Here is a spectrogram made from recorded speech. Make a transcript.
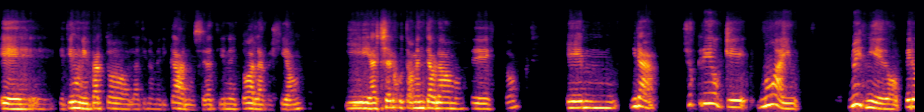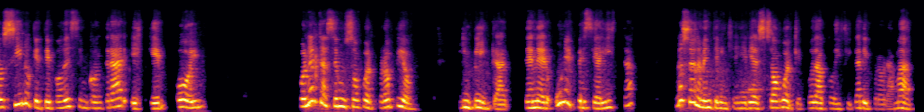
eh, que tiene un impacto latinoamericano, o sea, tiene toda la región. Y ayer justamente hablábamos de esto. Em, mira, yo creo que no hay no es miedo, pero sí lo que te podés encontrar es que hoy ponerte a hacer un software propio implica tener un especialista, no solamente en ingeniería de software que pueda codificar y programar,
